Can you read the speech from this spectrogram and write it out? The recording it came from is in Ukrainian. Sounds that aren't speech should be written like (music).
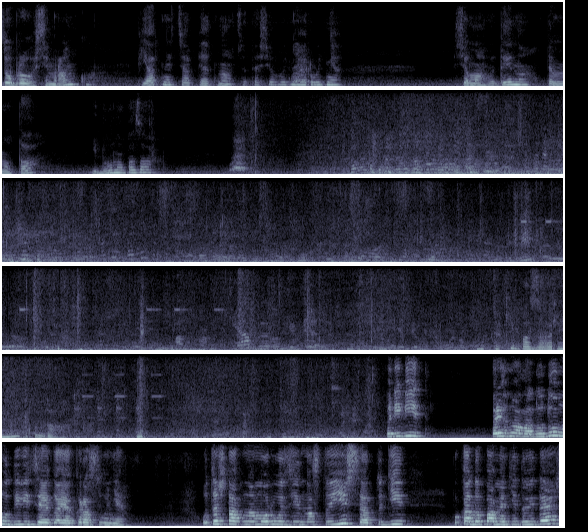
Доброго всім ранку. П'ятниця, 15 сьогодні грудня. Сьома година, темнота. Іду на базар. Такі базари нікуди. Привіт! Пригнала додому, дивіться, яка я красуня. Оце ж так на морозі настоїшся, а тоді, поки до пам'яті дойдеш,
